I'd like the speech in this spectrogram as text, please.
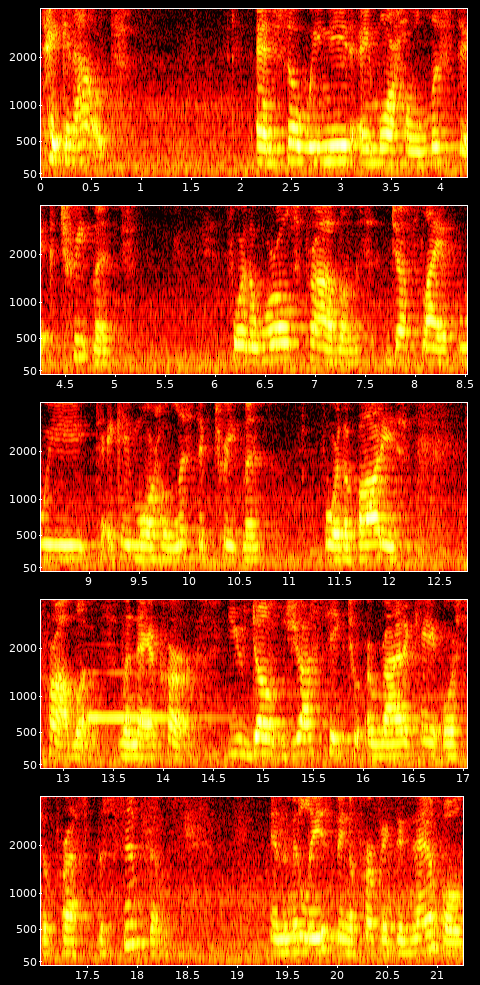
take it out. And so we need a more holistic treatment for the world's problems, just like we take a more holistic treatment for the body's problems when they occur. You don't just seek to eradicate or suppress the symptoms. In the Middle East, being a perfect example,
